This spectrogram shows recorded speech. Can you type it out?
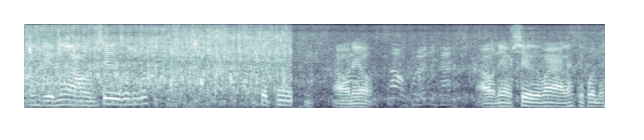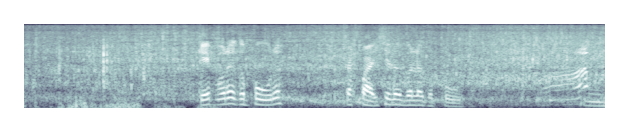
เอาเดี๋ยวมึงเอาชื่อกันก็กระปูเอาแนวเข้าคนละนี่นะเอาแนวชื่อมาแล้วทุกคนเลยเก็บไว้เลยกระปูด้วยจักไปชื่อเลยเบอร์ละกระปูอ๋ออืม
